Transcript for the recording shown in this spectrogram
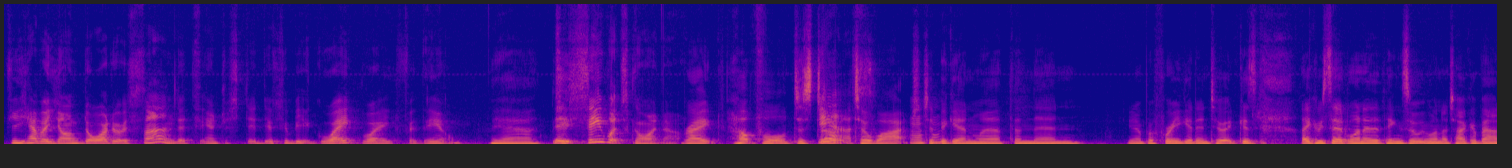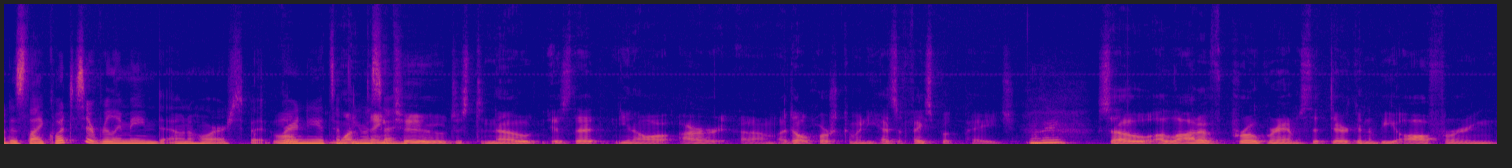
if you have a young daughter or son that's interested, this would be a great way for them Yeah. to It- see what's going on. right. Helpful just to, Yes. Mm-hmm. to watch to begin with, and then you know before you get into it, because like we said, one of the things that we want to talk about is like, what does it really mean to own a horse? But Well, Brandon, you had something one thing to say. too, just to note, is that you know our um, adult horse committee has a Facebook page. Okay. So a lot of programs that they're going to be offering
